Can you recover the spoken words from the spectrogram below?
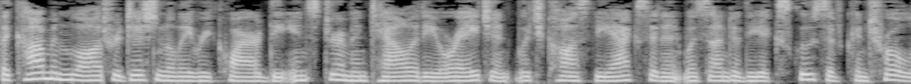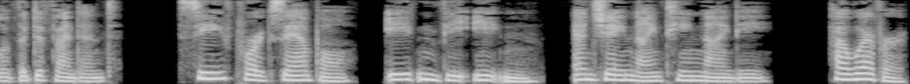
The common law traditionally required the instrumentality or agent which caused the accident was under the exclusive control of the defendant. See, for example, Eaton v. Eaton, NJ 1990. However,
